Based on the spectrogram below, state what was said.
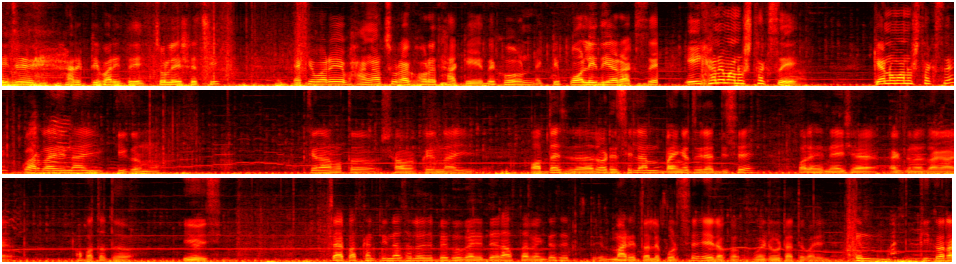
এই যে আরেকটি বাড়িতে চলে এসেছি। একেবারে ভাঙাচোরা ঘরে থাকে। দেখুন, একটি পলি দিয়ে রাখছে। এইখানে মানুষ থাকছে? কেন মানুষ থাকছে? ঘর বাড়ি নাই কি করব? কেনার মতো সাহস নাই। অবদায় রোডে ছিলাম বাইঙ্গা তুইরা দিছে। পরে হেনে এসে একজনের জায়গায় আপাতত ই হয়েছি চার পাঁচখান টিনা ছিল যে বেকু গাড়ি দিয়ে রাস্তা ভেঙতেছে মাটির তলে পড়ছে এইরকম ওইটা উঠাতে পারি না কি করা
